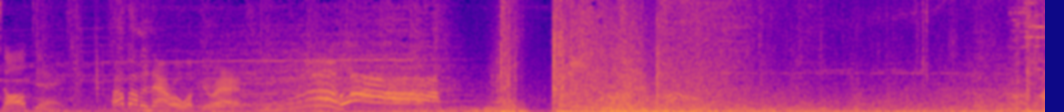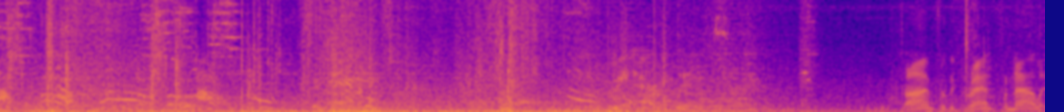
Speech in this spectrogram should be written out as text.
This all day. How about an arrow up your ass? Green Arrow wins. Time for the grand finale.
